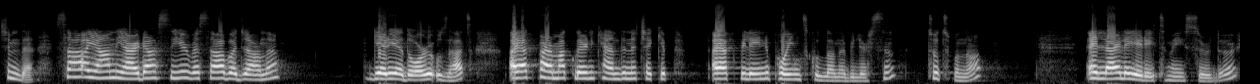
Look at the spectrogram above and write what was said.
Şimdi sağ ayağını yerden sıyır ve sağ bacağını geriye doğru uzat. Ayak parmaklarını kendine çekip ayak bileğini point kullanabilirsin. Tut bunu. Ellerle yere itmeyi sürdür.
